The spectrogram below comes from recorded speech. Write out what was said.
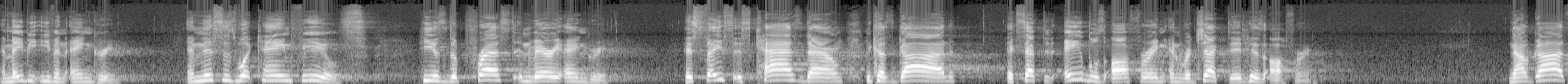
and maybe even angry. And this is what Cain feels. He is depressed and very angry. His face is cast down because God accepted Abel's offering and rejected his offering. Now God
